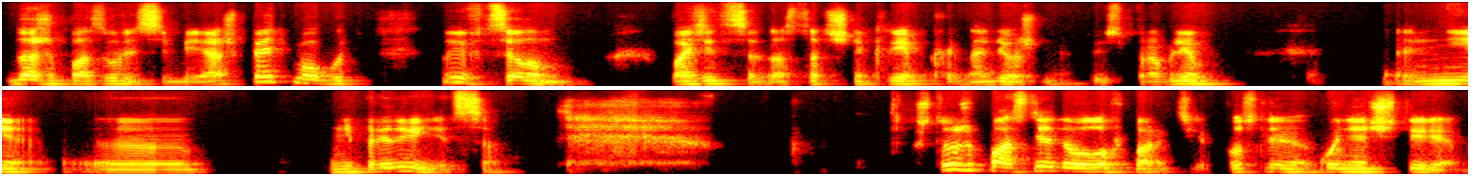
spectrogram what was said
даже позволить себе H5 могут, ну и в целом позиция достаточно крепкая, надежная, то есть проблем не, э, не предвидится. Что же последовало в партии? После коня 4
